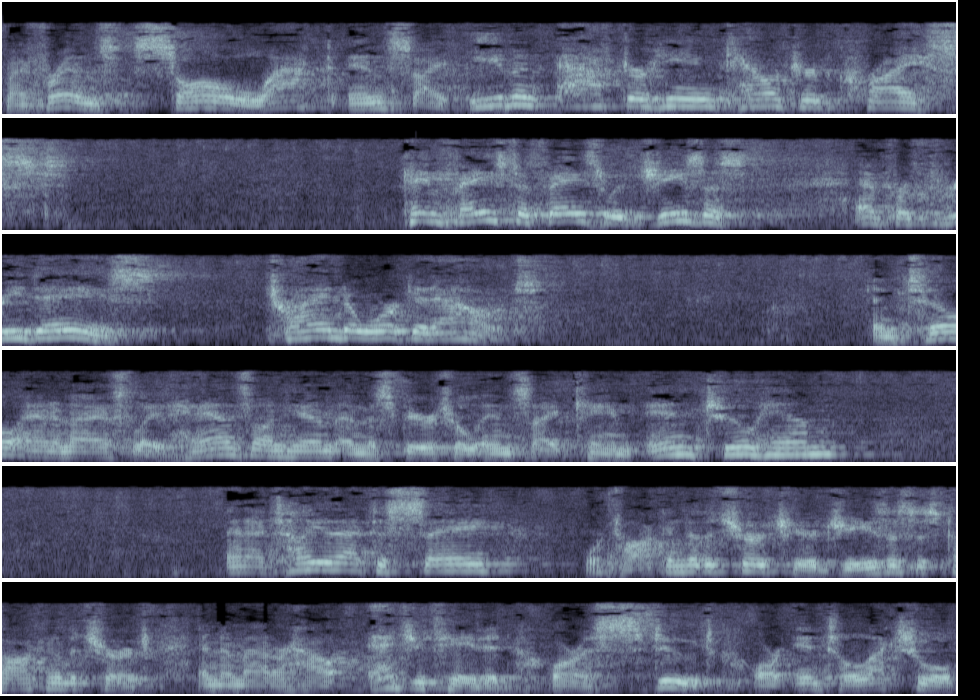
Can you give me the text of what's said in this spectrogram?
My friends, Saul lacked insight even after he encountered Christ. Came face to face with Jesus and for three days trying to work it out until Ananias laid hands on him and the spiritual insight came into him. And I tell you that to say, we're talking to the church here. Jesus is talking to the church. And no matter how educated or astute or intellectual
